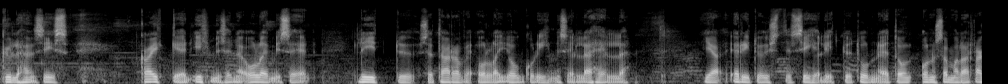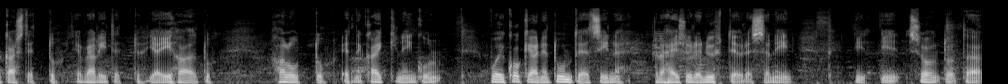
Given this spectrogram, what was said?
Kyllähän siis kaikkeen ihmisenä olemiseen liittyy se tarve olla jonkun ihmisen lähellä. Ja erityisesti siihen liittyy tunne, että on, on samalla rakastettu ja välitetty ja ihailtu, haluttu, että ne kaikki niin kuin voi kokea ne tunteet siinä läheisyyden yhteydessä, niin, niin, niin se on tota,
